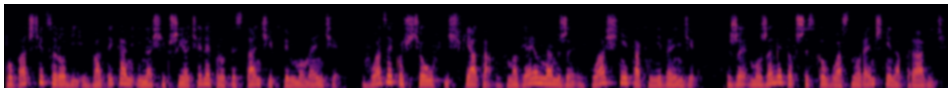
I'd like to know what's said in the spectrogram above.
popatrzcie, co robi Watykan i nasi przyjaciele protestanci w tym momencie. Władze kościołów i świata wmawiają nam, że właśnie tak nie będzie, że możemy to wszystko własnoręcznie naprawić,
